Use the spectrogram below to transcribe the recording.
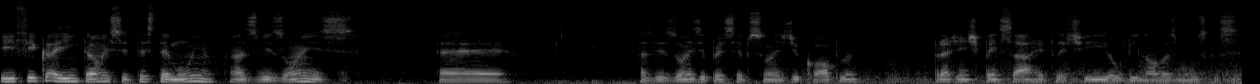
E fica aí então esse testemunho, as visões, é, as visões e percepções de Copland para a gente pensar, refletir e ouvir novas músicas.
